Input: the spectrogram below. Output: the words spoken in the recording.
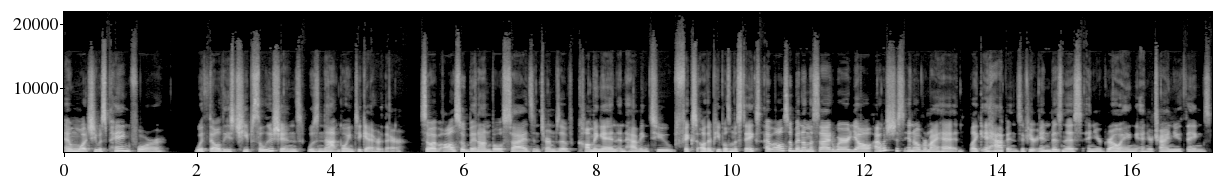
And what she was paying for with all these cheap solutions was not going to get her there. So I've also been on both sides in terms of coming in and having to fix other people's mistakes. I've also been on the side where, y'all, I was just in over my head. Like it happens. If you're in business and you're growing and you're trying new things,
